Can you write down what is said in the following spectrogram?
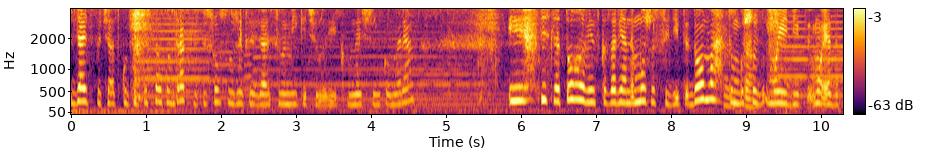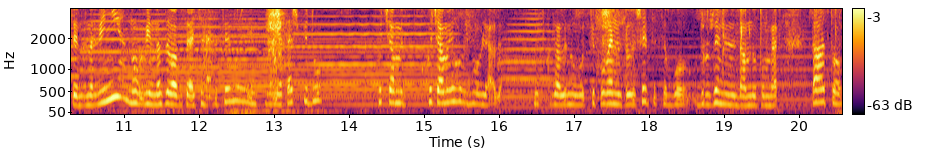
Зять спочатку підписав контракт і пішов служити зять Соломійки чоловік. Вони з Шинкомаря. І після того він сказав, я не можу сидіти вдома, тому що мої діти, моя дитина на війні. Ну він називав зятя дитиною. Він сказав, я теж піду. Хоча ми, хоча ми його відмовляли. Ми сказали, ну ти повинен залишитися, бо дружини недавно помер тато,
